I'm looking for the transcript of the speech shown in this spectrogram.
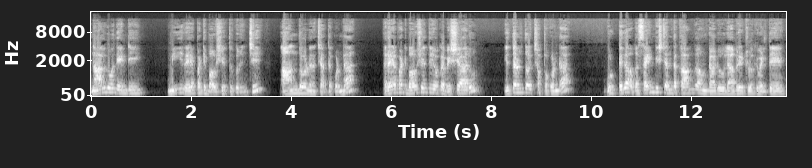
నాలుగవది ఏంటి? మీ రేపటి భవిష్యత్తు గురించి ఆందోళన చెందకుండా రేపటి భవిష్యత్తు యొక్క విషయాలు ఇతరులతో చెప్పకుండా గుట్టుగా ఒక సైంటిస్ట్ ఎంత కామ్గా ఉంటాడు ల్యాబొరేటరీలోకి వెళ్తే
